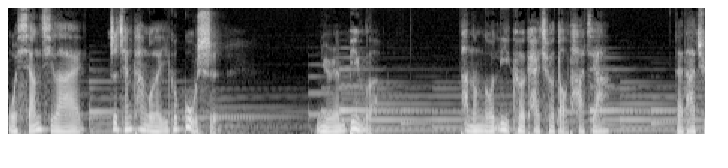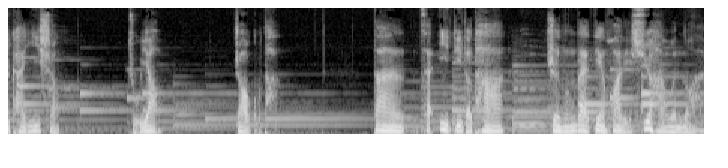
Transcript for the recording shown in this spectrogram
我想起来之前看过的一个故事：女人病了，他能够立刻开车到她家，带她去看医生，煮药，照顾她。但在异地的他，只能在电话里嘘寒问暖。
